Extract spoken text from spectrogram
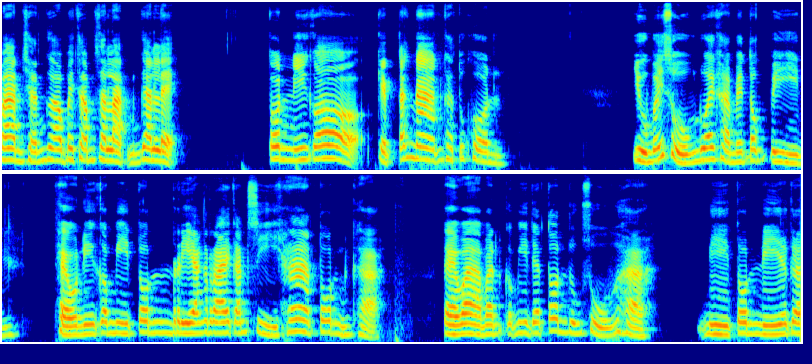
บ้านฉันก็เอาไปทำสลัดเหมือนกันแหละ ต้นนี้ก็เก็บตั้งนานค่ะทุกคน อยู่ไม่สูงด้วยค่ะไม่ต้องปีน แถวนี้ก็มีต้นเรียงรายกันสี่ห้าต้นค่ะ แต่ว่ามันก็มีแต่ต้นสูงๆค่ะ มีต้นนี้แล้วก็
